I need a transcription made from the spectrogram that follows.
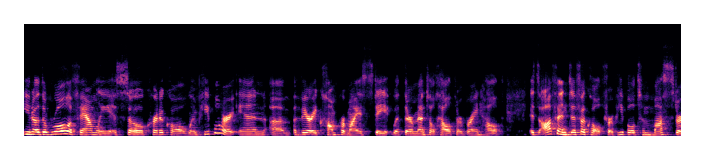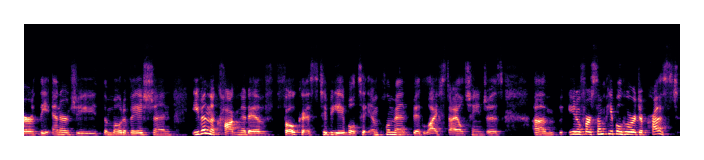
you know the role of family is so critical when people are in um, a very compromised state with their mental health or brain health. It's often difficult for people to muster the energy, the motivation, even the cognitive focus to be able to implement big lifestyle changes um, you know, for some people who are depressed,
